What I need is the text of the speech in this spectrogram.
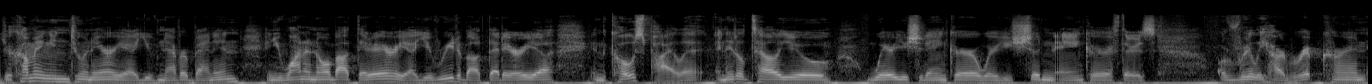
you're coming into an area you've never been in, and you want to know about that area. You read about that area in the Coast Pilot, and it'll tell you where you should anchor, where you shouldn't anchor, if there's a really hard rip current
